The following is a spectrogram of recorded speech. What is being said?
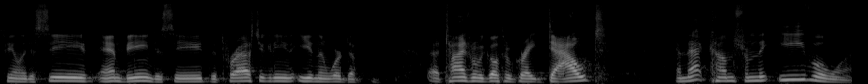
feeling deceived, and being deceived, depressed. You can even, even word def- at times when we go through great doubt, and that comes from the evil one.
